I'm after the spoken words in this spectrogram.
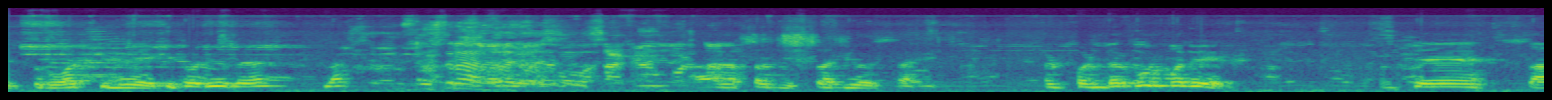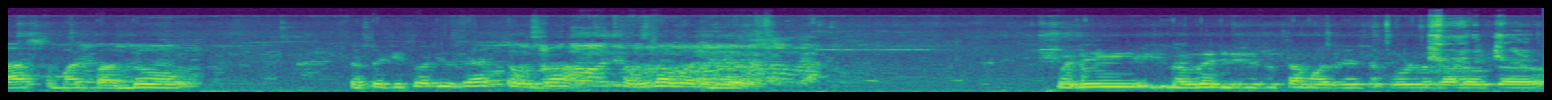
सुरुवात केली आहे. किती दिवस आहे? आपला? आज आपला दुसरा दिवस आहे. पण पंढरपूरमध्ये आमचे सहा समाज बांधव त्याचा कितवा दिवस आहे? चौदा चौदावा दिवस. मध्ये नवव्या दिवशी सुद्धा त्यांचं बोलणं झालं होतं.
